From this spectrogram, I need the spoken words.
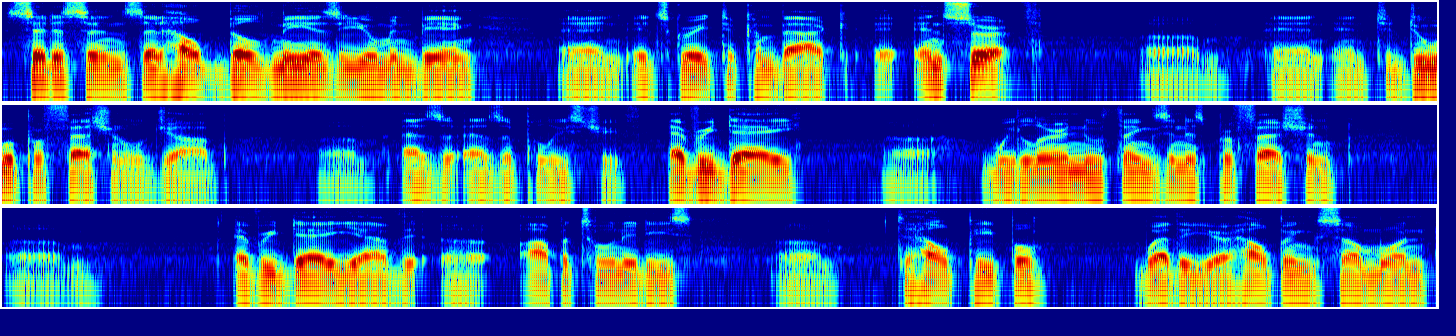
citizens that help build me as a human being, and it's great to come back and serve um, and and to do a professional job um, as a, as a police chief. Every day uh, we learn new things in this profession. Um, every day you have the uh, opportunities um, to help people, whether you're helping someone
